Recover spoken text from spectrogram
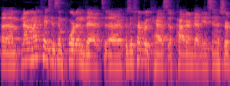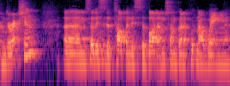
um, now in my case it's important that, because uh, the fabric has a pattern that is in a certain direction, um, so this is the top and this is the bottom, so I'm going to put my wing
